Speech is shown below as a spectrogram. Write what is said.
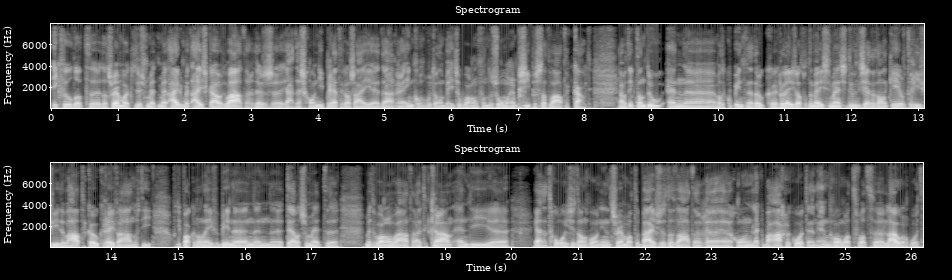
ik vul dat, uh, dat zwembadje dus met, met, eigenlijk met ijskoud water. Dus uh, ja, dat is gewoon niet prettig als hij uh, daarin komt. Wordt dan een beetje warm van de zomer. In principe is dat water koud. En wat ik dan doe, en wat ik op internet ook gelezen had, wat de meeste mensen doen, die zetten dan een keer of drie, vier de waterkoker even aan. Of die, of die pakken dan even binnen een, een teltje met, met warm water uit de kraan. En die ja, dat gooien ze dan gewoon in het zwembad erbij, zodat het water uh, gewoon lekker behagelijk wordt en, en gewoon wat, wat uh, lauwer wordt.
